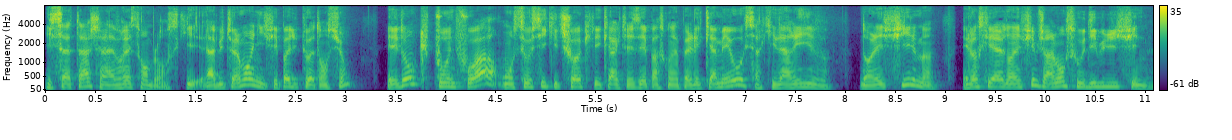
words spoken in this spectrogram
Il s'attache à la vraisemblance, qui habituellement il n'y fait pas du tout attention. Et donc pour une fois, on sait aussi qu'Hitchcock il est caractérisé par ce qu'on appelle les caméos, c'est-à-dire qu'il arrive dans les films. Et lorsqu'il arrive dans les films, généralement, c'est au début du film.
